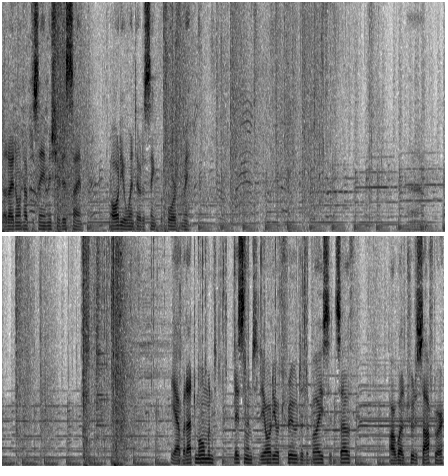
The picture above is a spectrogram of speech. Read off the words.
that I don't have the same issue this time. Audio went out of sync before for me. Um, yeah, but at the moment, listening to the audio through the device itself, or well, through the software,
